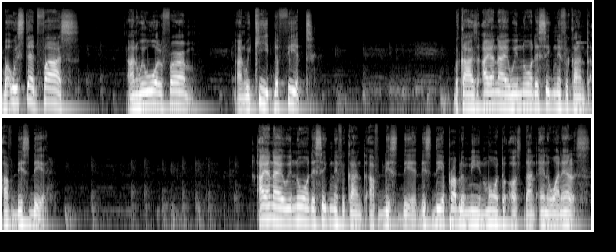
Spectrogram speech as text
but we steadfast and we hold firm and we keep the faith. Because I and I, we know the significance of this day. I and I, we know the significance of this day. This day probably mean more to us than anyone else.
